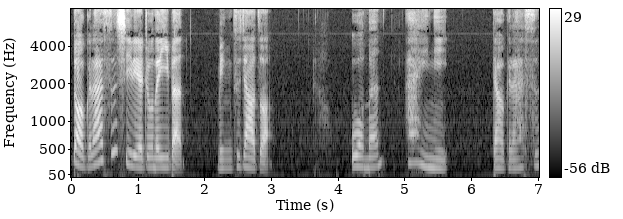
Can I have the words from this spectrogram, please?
道格拉斯》系列中的一本，名字叫做《我们爱你，道格拉斯》。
